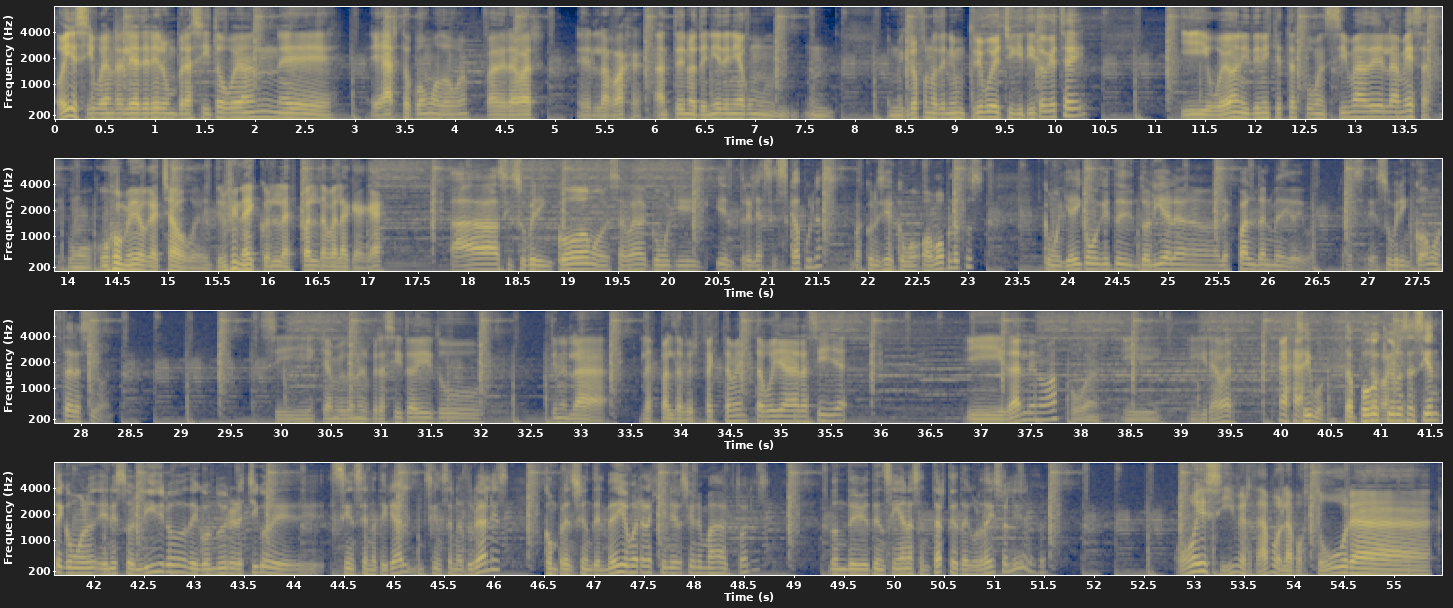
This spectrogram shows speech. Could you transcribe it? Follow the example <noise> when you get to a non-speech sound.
Oye, sí, weón, en realidad tener un bracito, weón, eh, es harto cómodo, weón, para grabar en la raja. Antes no tenía, tenía como un, el micrófono tenía un trípode chiquitito, ¿cachai? Y, weón, y tienes que estar como encima de la mesa, como <laughs> medio cachado, weón. Y termináis con la espalda para la cagá. Ah, sí, súper incómodo esa weá, como que entre las escápulas, más conocidas como homóplatos, como que ahí como que te dolía la, la espalda al medio, igual. Es- Es súper incómodo estar así, weón. Sí, en cambio con el bracito ahí tú tienes la, la espalda perfectamente apoyada a la silla y darle nomás, pues, weón, y, y grabar. <laughs> Sí, po. tampoco es que uno se siente como en esos libros de cuando uno era chico de ciencias natural, ciencias naturales, comprensión del medio para las generaciones más actuales, donde te enseñan a sentarte, ¿te acordáis esos libros? Oye, sí, ¿verdad? Por la postura,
